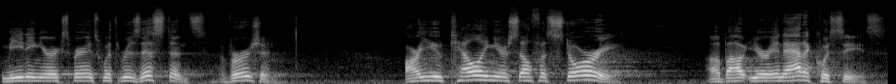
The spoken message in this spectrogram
meeting your experience with resistance, aversion? Are you telling yourself a story about your inadequacies,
